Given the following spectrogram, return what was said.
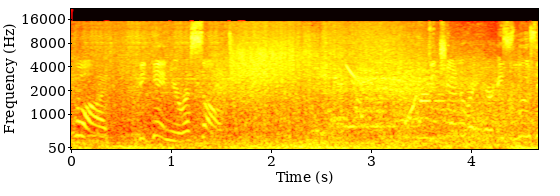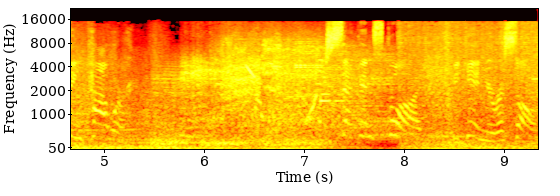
Squad, begin your assault. The generator is losing power. Second Squad, begin your assault.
